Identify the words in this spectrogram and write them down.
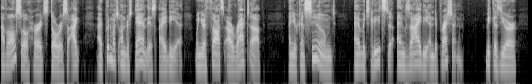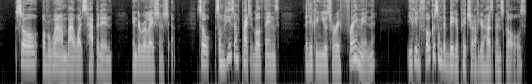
I've also heard stories. So I, I pretty much understand this idea when your thoughts are wrapped up and you're consumed, and which leads to anxiety and depression because you're so overwhelmed by what's happening in the relationship. So, some here's some practical things that you can use for reframing. You can focus on the bigger picture of your husband's goals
